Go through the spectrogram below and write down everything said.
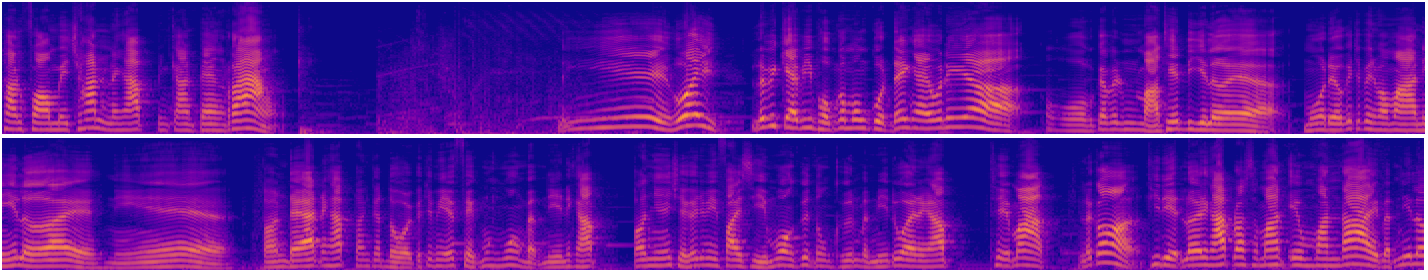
Transformation นะครับ เป็นการแปลงร่าง นี่ เฮ้ย แล้วพี่แกมีผมกับมงกุฎได้ไงวะเนี่ย โอ้โหแกเป็นหมาเทสดีเลยโมเดลก็จะเป็นประมาณนี้เลย นี่ ตอนแดดนะครับ ตอนกระโดดก็จะมีเอฟเฟกต์ม่วงๆแบบนี้นะครับ ตอนยืนเฉยๆก็จะมีไฟสีม่วงขึ้นตรงพื้นแบบนี้ด้วยนะครับ เท่มาก แล้วก็ทีเด็ดเลยนะครับ เราสามารถ M1 ได้แบบนี้เล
